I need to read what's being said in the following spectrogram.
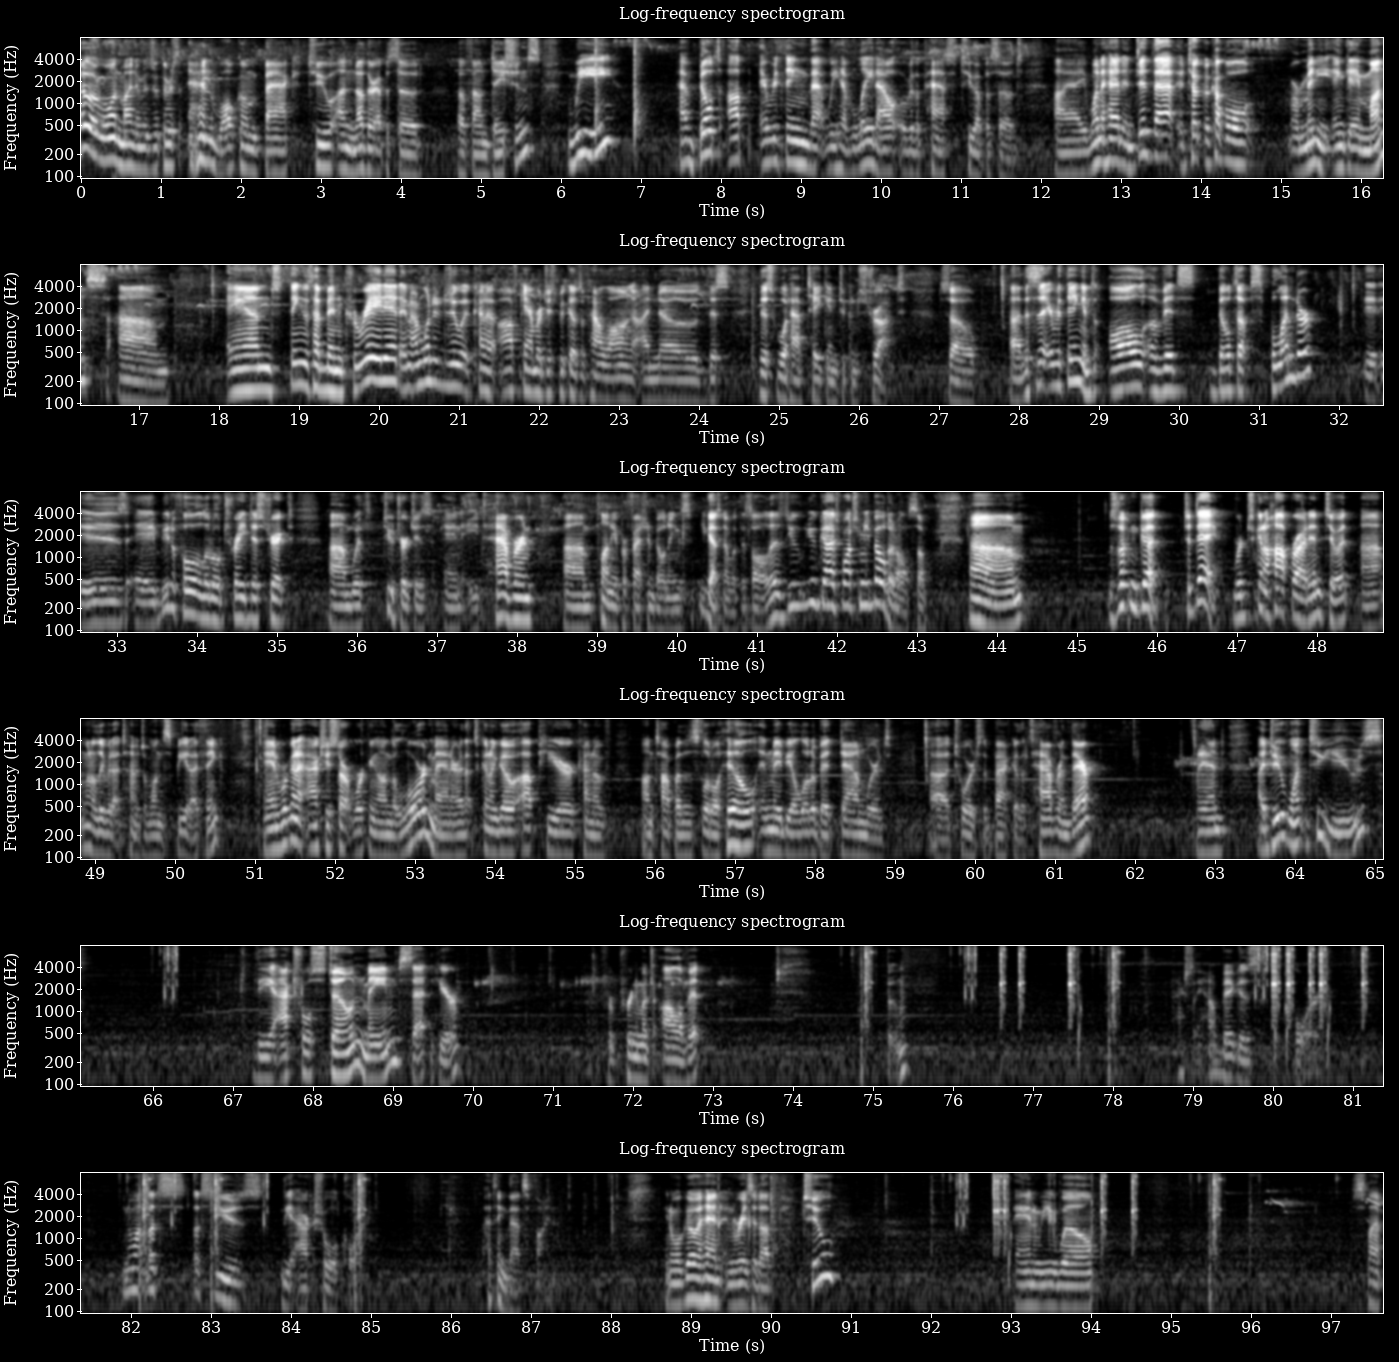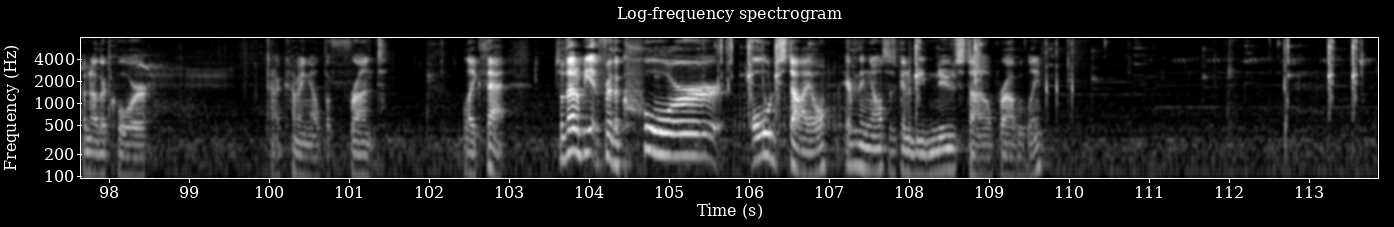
Hello everyone, my name is Uthris, and welcome back to another episode of Foundations. We have built up everything that we have laid out over the past two episodes. I went ahead and did that. It took a couple or many in-game months, um, and things have been created, and I wanted to do it kind of off-camera just because of how long I know this this would have taken to construct. So uh, this is everything in all of its built-up splendor. It is a beautiful little trade district um, with two churches and a tavern. Um, plenty of profession buildings. You guys know what this all is. You you guys watched me build it all, so um, it's looking good. Today we're just gonna hop right into it. Uh, I'm gonna leave it at times one speed, I think, and we're gonna actually start working on the Lord Manor. That's gonna go up here, kind of on top of this little hill, and maybe a little bit downwards uh, towards the back of the tavern there. And I do want to use the actual stone main set here for pretty much all of it. Boom. Actually, how big is the core? You know what? Let's let's use the actual core. I think that's fine. And we'll go ahead and raise it up two, and we will slap another core kind of coming out the front like that. So that'll be it for the core old style. Everything else is going to be new style probably.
